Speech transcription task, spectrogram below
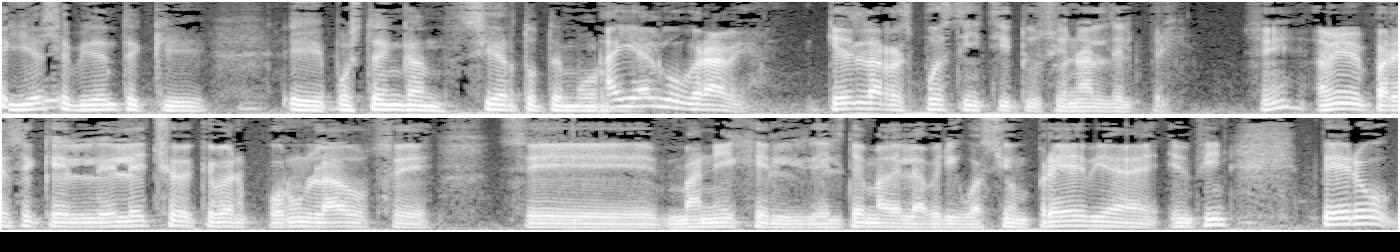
y es evidente que eh, pues tengan cierto temor. Hay algo grave, que es la respuesta institucional del PRI. ¿Sí? A mí me parece que el, el hecho de que, bueno, por un lado se, se maneje el, el tema de la averiguación previa, en fin, pero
